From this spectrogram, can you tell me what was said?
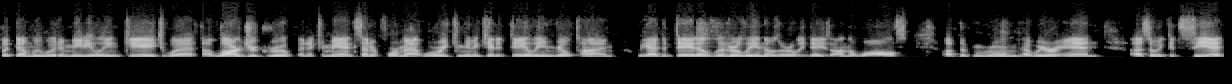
but then we would immediately engage with a larger group in a command center format where we communicated daily in real time we had the data literally in those early days on the walls of the room that we were in, uh, so we could see it,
